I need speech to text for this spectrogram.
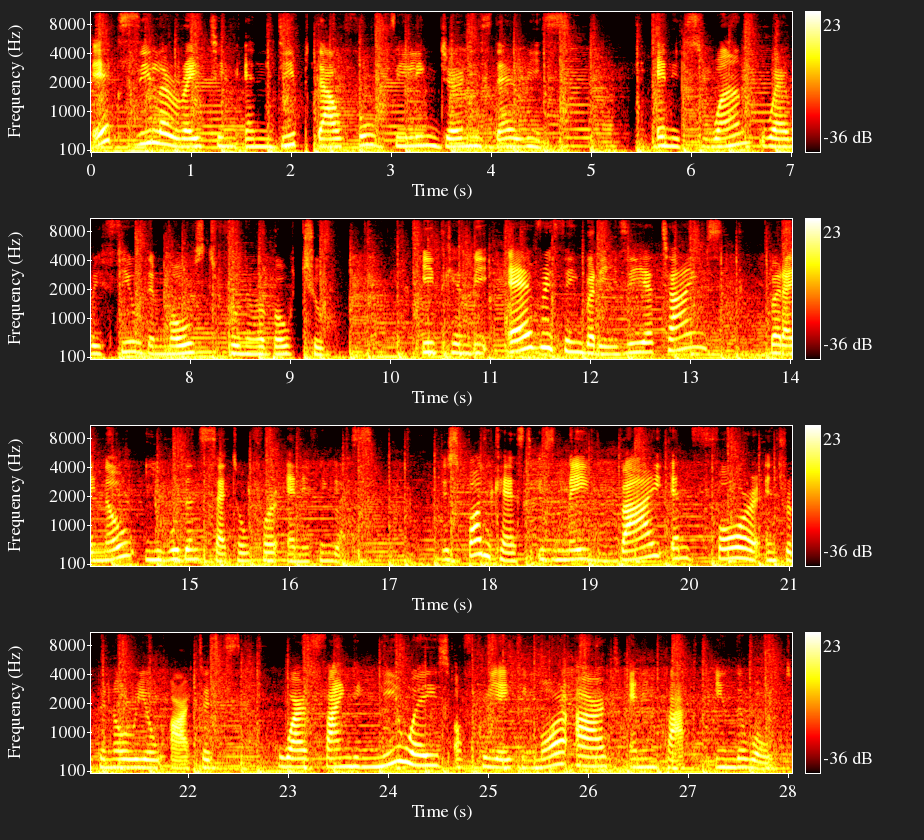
exhilarating and deep down fulfilling journeys there is. And it's one where we feel the most vulnerable too. It can be everything but easy at times, but I know you wouldn't settle for anything less. This podcast is made by and for entrepreneurial artists who are finding new ways of creating more art and impact in the world.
